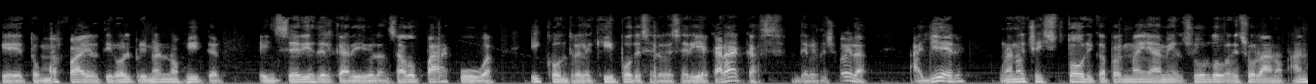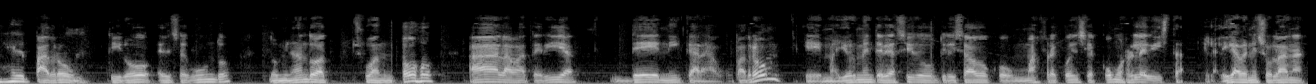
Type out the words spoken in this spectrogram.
que Tomás Fire tiró el primer no-hitter en series del Caribe lanzado para Cuba y contra el equipo de cervecería Caracas de Venezuela. Ayer, una noche histórica para Miami, el zurdo venezolano Ángel Padrón tiró el segundo, dominando a su antojo a la batería de Nicaragua. Padrón, que mayormente había sido utilizado con más frecuencia como relevista en la Liga Venezolana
